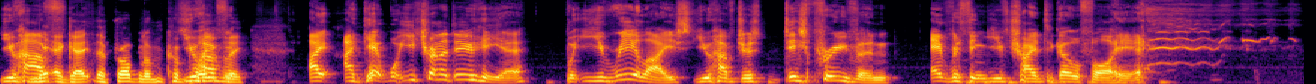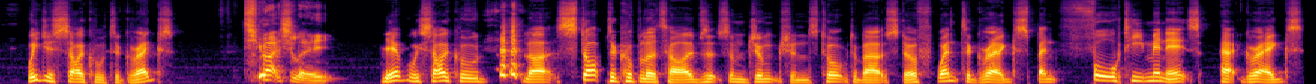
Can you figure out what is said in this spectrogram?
you have mitigate the problem You have- completely. I, I get what you're trying to do here but you realize you have just disproven everything you've tried to go for here We just cycled to Greggs. do you actually Yeah, we cycled, like, stopped a couple of times at some junctions, talked about stuff, went to Greggs, spent 40 minutes at Greggs,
